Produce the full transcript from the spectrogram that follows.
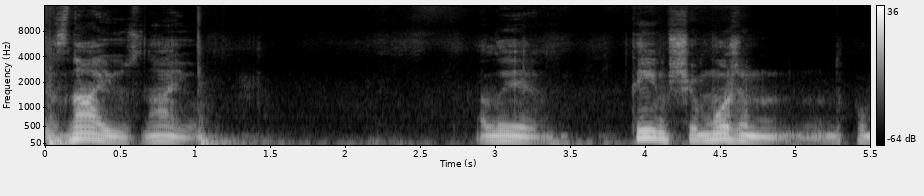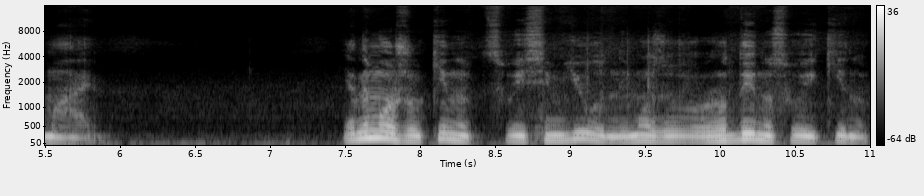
знаю, знаю, але тим, що можемо, допомагаємо. Я не можу кинути свою сім'ю, не можу родину свою кинути.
